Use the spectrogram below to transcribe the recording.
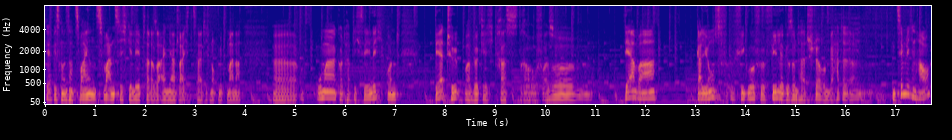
der bis 1922 gelebt hat, also ein Jahr gleichzeitig noch mit meiner äh, Oma, Gott hab dich selig. Und der Typ war wirklich krass drauf. Also der war Galionsfigur für viele Gesundheitsstörungen. Der hatte äh, einen ziemlichen Hau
